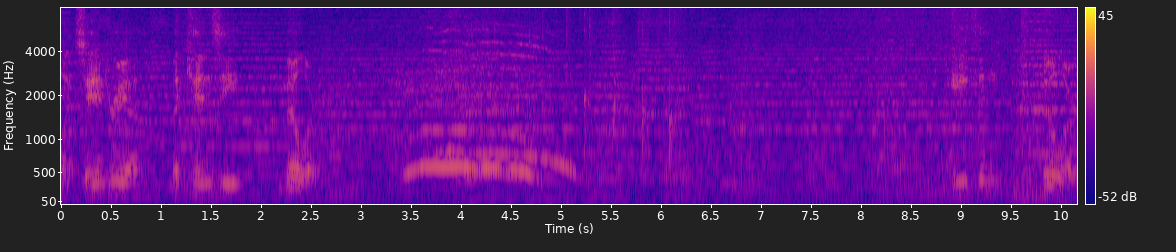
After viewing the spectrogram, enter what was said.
Alexandria Mackenzie Miller. Ethan Miller.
